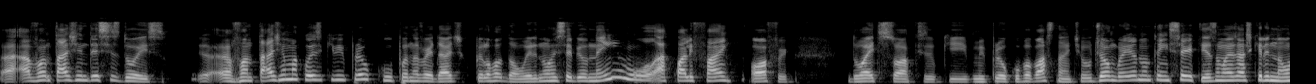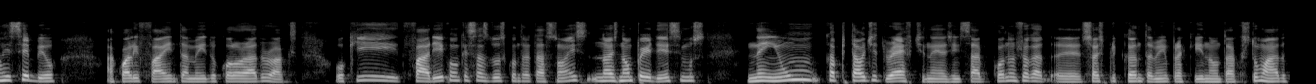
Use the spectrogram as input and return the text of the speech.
A, a, vantagem desses dois, a vantagem é uma coisa que me preocupa, na verdade, pelo Rodon. Ele não recebeu nem a qualifying offer do White Sox, o que me preocupa bastante. O John Gray eu não tenho certeza, mas acho que ele não recebeu a qualifying também do Colorado Rocks. O que faria com que essas duas contratações nós não perdêssemos nenhum capital de draft, né? A gente sabe quando um jogador, é, só explicando também para quem não está acostumado,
